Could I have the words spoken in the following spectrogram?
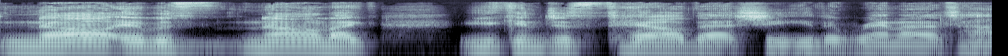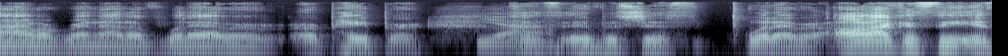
no, it was, no, like, you can just tell that she either ran out of time or ran out of whatever, or paper, Yeah. because it was just whatever. All I could see is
